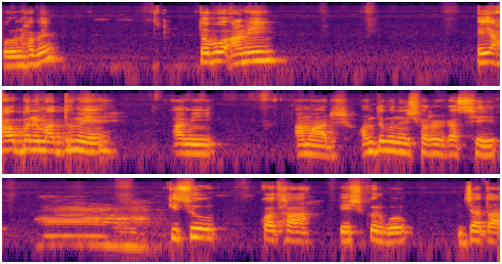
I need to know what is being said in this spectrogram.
পূরণ হবে। তবু আমি এই আহ্বানের মাধ্যমে আমি আমার অন্তর্বর্তী সরকারের কাছে কিছু কথা পেশ করব, যাতা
